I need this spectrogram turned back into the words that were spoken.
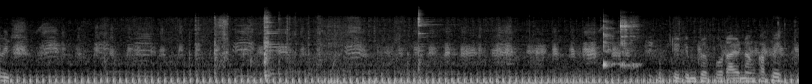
Bintoys. Magtitimpla po tayo ng kape.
